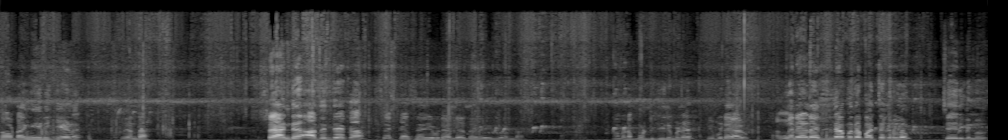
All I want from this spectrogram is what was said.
തുടങ്ങിയിരിക്കുകയാണ് ഇത് കണ്ട? പക്ഷെ അതിന്റെ അതിന്റെയൊക്കെ സെക്കൻഡ് സ്റ്റേജ് ഇവിടെ ഉണ്ട് കേട്ടോ. ഇത് കണ്ട? അവിടെ പൊട്ടിച്ചിരുമ്പോഴേ ഇവിടെ ആകും. അങ്ങനെയാണ് എല്ലാ പുതിയ പച്ചക്കറികളും ചെയ്തിരിക്കുന്നത്.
